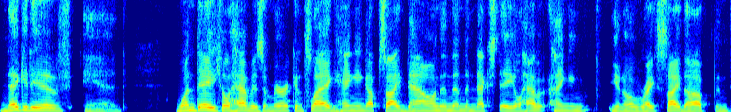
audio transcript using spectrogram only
negative and one day he'll have his American flag hanging upside down, and then the next day he'll have it hanging, you know, right side up, and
